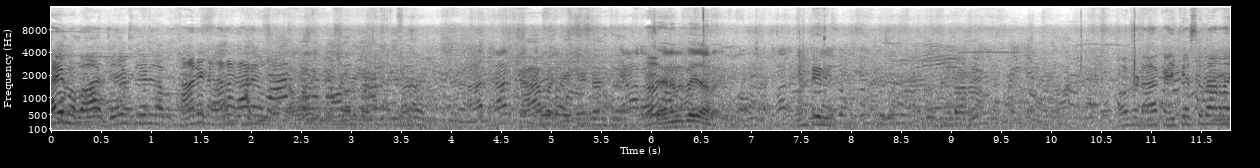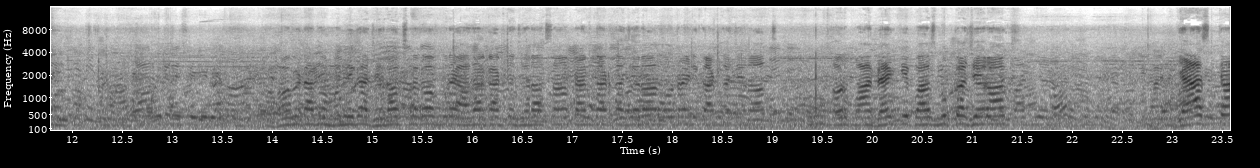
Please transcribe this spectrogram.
है बाबा जेम्स लेडीज़ खाने खाना खा रहे हो। चैनल पे जा रहा है। और बेटा कहीं के रिश्तेदार नहीं हाँ? बेटा तो मम्मी का जेरॉक्स लगाओ पूरे आधार कार्ड का जेरॉक्स पैन कार्ड का जेरॉक्स वोटर आई कार्ड का जेरॉक्स और बैंक की पासबुक का जेरॉक्स गैस का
